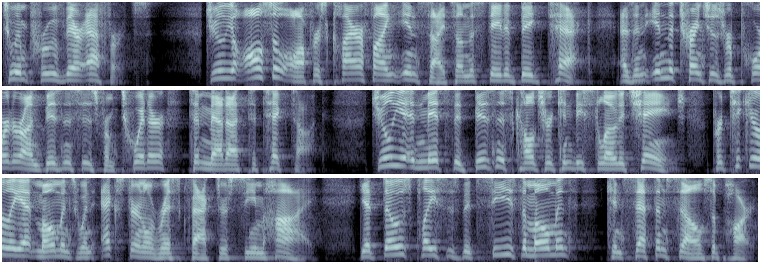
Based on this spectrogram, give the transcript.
to improve their efforts. Julia also offers clarifying insights on the state of big tech as an in the trenches reporter on businesses from Twitter to Meta to TikTok. Julia admits that business culture can be slow to change, particularly at moments when external risk factors seem high. Yet those places that seize the moment can set themselves apart.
